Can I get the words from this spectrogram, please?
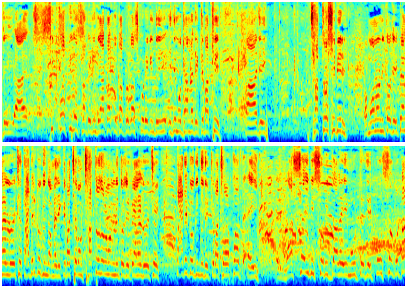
যেই শিক্ষার্থীদের সাথে কিন্তু একাত্মতা প্রকাশ করে কিন্তু ইতিমধ্যে আমরা দেখতে পাচ্ছি যেই ছাত্র শিবির মনোনীত যে প্যানেল রয়েছে, তাদেরকেও কিন্তু আমরা দেখতে পাচ্ছি, এবং ছাত্রদল মনোনীত যে প্যানেল রয়েছে, তাদেরকেও কিন্তু দেখতে পাচ্ছি। অর্থাৎ এই রাজশাহী বিশ্ববিদ্যালয়ে এই মুহূর্তে যে পোষ্যকোটা,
